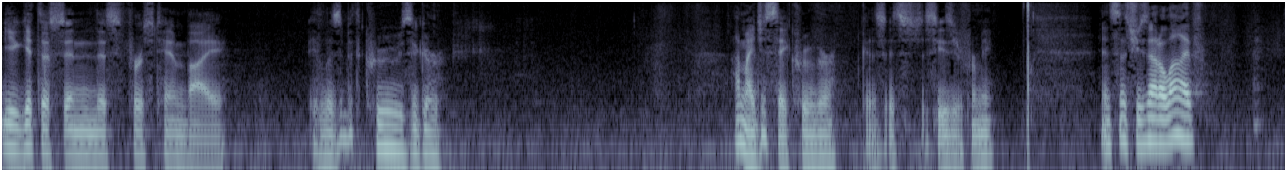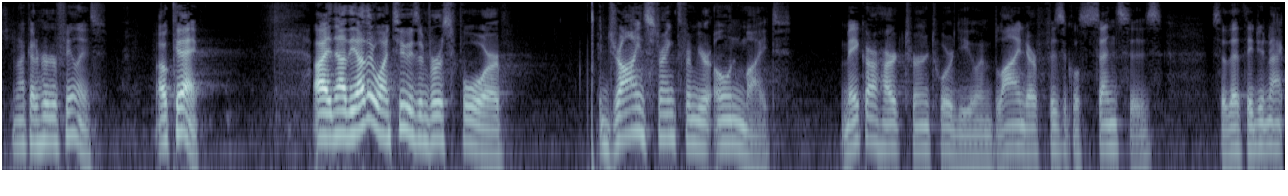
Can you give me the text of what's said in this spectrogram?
you get this in this first hymn by Elizabeth Kreuziger. I might just say Kruger because it's just easier for me. And since she's not alive, I'm not going to hurt her feelings. Okay. All right, now the other one too is in verse 4 drawing strength from your own might, make our heart turn toward you and blind our physical senses so that they do not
